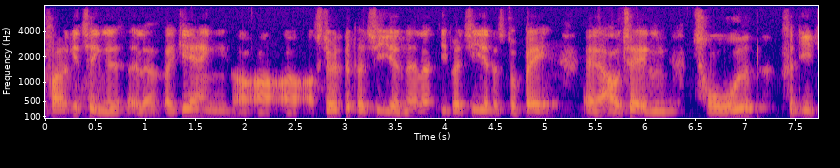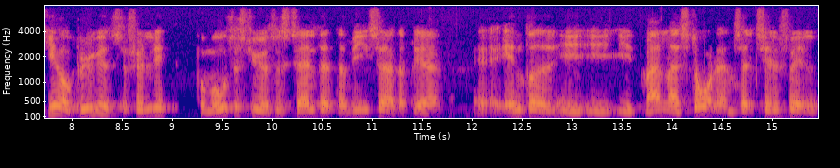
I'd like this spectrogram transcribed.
Folketinget eller regeringen og, og, og støttepartierne eller de partier, der stod bag øh, aftalen, troede. Fordi de har jo bygget selvfølgelig på motorstyrelsens tal, der, der viser, at der bliver øh, ændret i, i, i et meget, meget stort antal tilfælde,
